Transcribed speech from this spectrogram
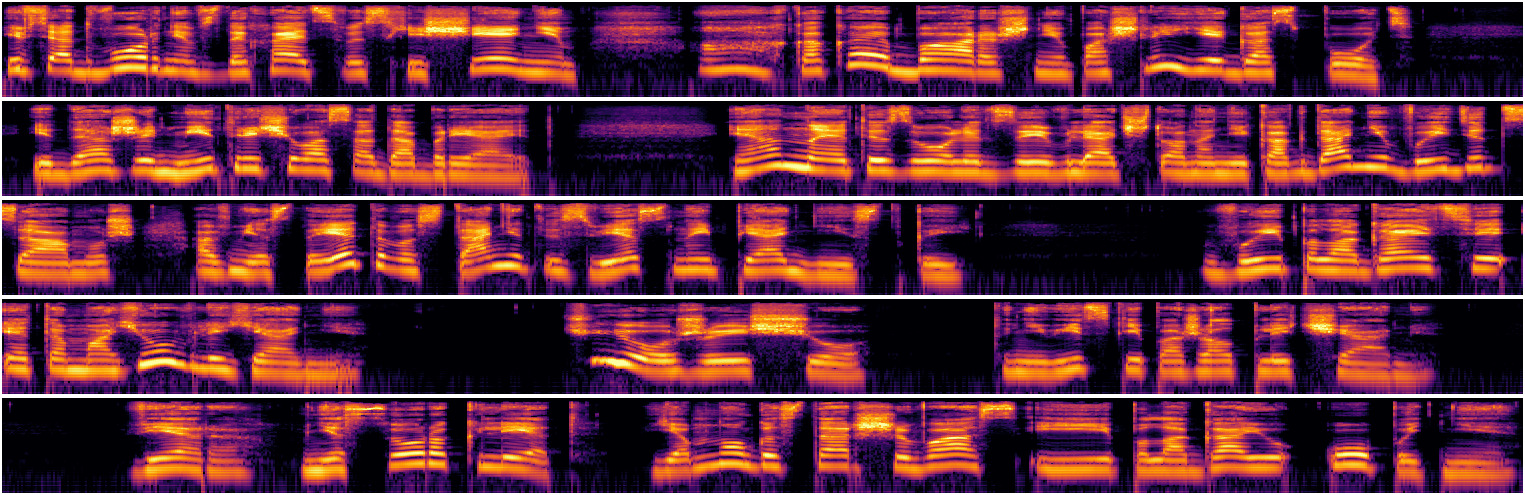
и вся дворня вздыхает с восхищением. «Ах, какая барышня! Пошли ей Господь!» И даже Митрич вас одобряет. И Аннет изволит заявлять, что она никогда не выйдет замуж, а вместо этого станет известной пианисткой. Вы полагаете, это мое влияние? Чье же еще? Таневицкий пожал плечами. Вера, мне сорок лет. Я много старше вас и, полагаю, опытнее.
